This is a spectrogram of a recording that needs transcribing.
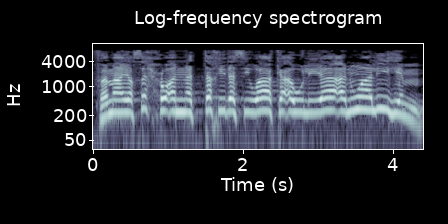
فما يصح أن نتخذ سواك أولياء نواليهم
